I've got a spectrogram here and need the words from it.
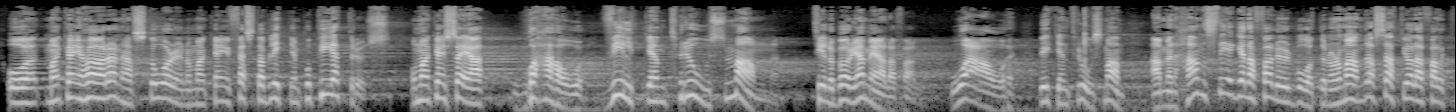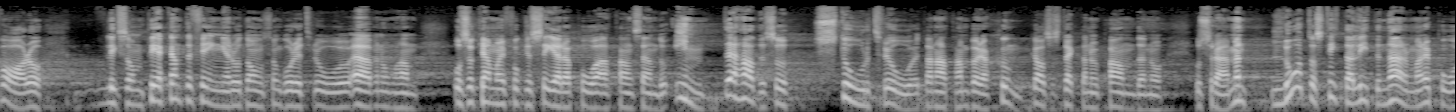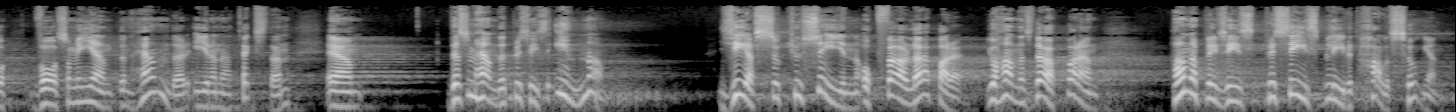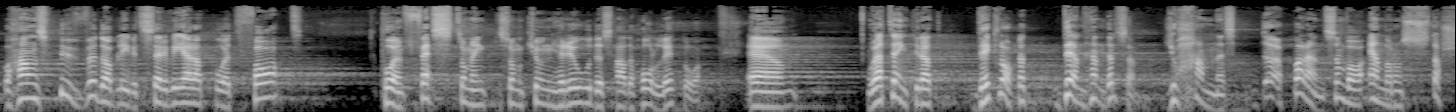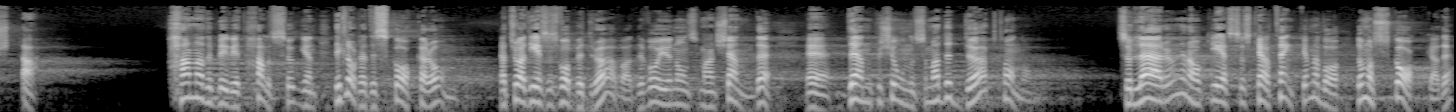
Och man kan ju höra den här storyn och man kan ju fästa blicken på Petrus. Och man kan ju säga, wow, vilken trosman! Till att börja med i alla fall. Wow, vilken trosman! Ja, men han steg i alla fall ur båten och de andra satt ju i alla fall kvar och liksom pekade inte finger åt de som går i tro, även om han och så kan man ju fokusera på att han sen då inte hade så stor tro, utan att han började sjunka och så sträckte han upp handen och, och sådär. Men låt oss titta lite närmare på vad som egentligen händer i den här texten. Ehm, det som hände precis innan. Jesu kusin och förlöpare, Johannes döparen, han har precis, precis blivit halshuggen och hans huvud har blivit serverat på ett fat på en fest som, en, som kung Herodes hade hållit då. Eh, och jag tänker att det är klart att den händelsen, Johannes döparen som var en av de största, han hade blivit halshuggen. Det är klart att det skakar om. Jag tror att Jesus var bedrövad. Det var ju någon som han kände, eh, den personen som hade döpt honom. Så lärjungarna och Jesus kan jag tänka mig var, de var skakade.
